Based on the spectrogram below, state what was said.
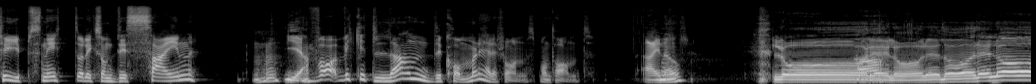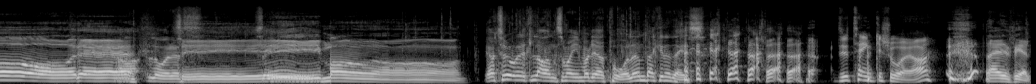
Typsnitt och liksom design. Ja, Vad, vilket land kommer det här ifrån spontant? I know. Lore, lore, lore, lore. Ja, lore. Simon. Jag tror ett land som har invaderat Polen back in the days. Du tänker så ja. Nej, det är fel.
